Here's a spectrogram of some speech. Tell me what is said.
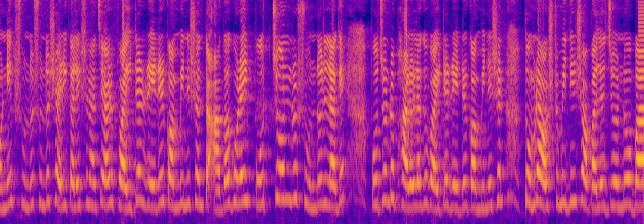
অনেক সুন্দর সুন্দর শাড়ি কালেকশন আছে। আর হোয়াইট আর রেডের কম্বিনেশন তো আগাগোড়াই প্রচণ্ড সুন্দর লাগে। প্রচণ্ড ভালো লাগে হোয়াইট আর রেডের কম্বিনেশন তোমরা অষ্টমীর দিন সকালের জন্য বা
